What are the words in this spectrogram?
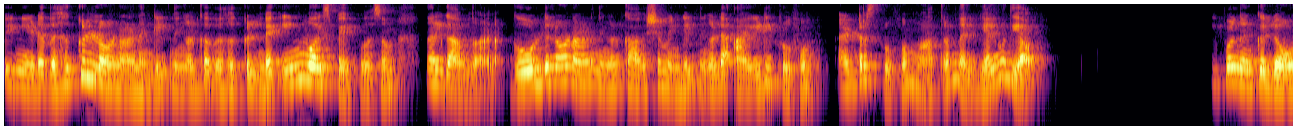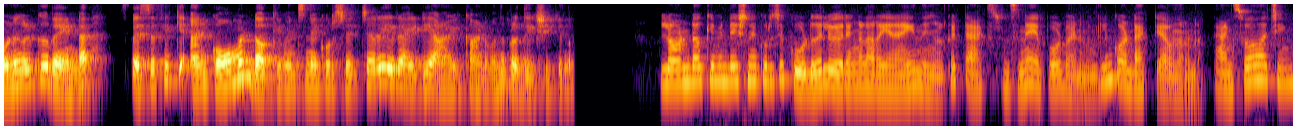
പിന്നീട് വെഹിക്കിൾ ലോൺ ആണെങ്കിൽ നിങ്ങൾക്ക് വെഹിക്കിളിന്റെ ഇൻവോയ്സ് പേപ്പേഴ്സും നൽകാവുന്നതാണ്. ഗോൾഡ് ലോൺ ആണ് നിങ്ങൾക്ക് ആവശ്യമെങ്കിൽ നിങ്ങളുടെ ഐ ഡി പ്രൂഫും അഡ്രസ് പ്രൂഫും മാത്രം നൽകിയാൽ മതിയാവും. ഇപ്പോൾ നിങ്ങൾക്ക് ലോണുകൾക്ക് വേണ്ട സ്പെസിഫിക് ആൻഡ് കോമൺ ഡോക്യുമെൻസിനെ കുറിച്ച് ചെറിയൊരു ഐഡിയ ആയി കാണുമെന്ന് പ്രതീക്ഷിക്കുന്നു. ലോൺ ഡോക്യുമെന്റേഷനെ കുറിച്ച് കൂടുതൽ വിവരങ്ങൾ അറിയാനായി നിങ്ങൾക്ക് ടാക്സ് ഫ്രണ്ട്സിനെ എപ്പോൾ വേണമെങ്കിലും കോൺടാക്റ്റ് ചെയ്യാവുന്നതാണ്. താങ്ക്സ് ഫോർ വാച്ചിങ്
